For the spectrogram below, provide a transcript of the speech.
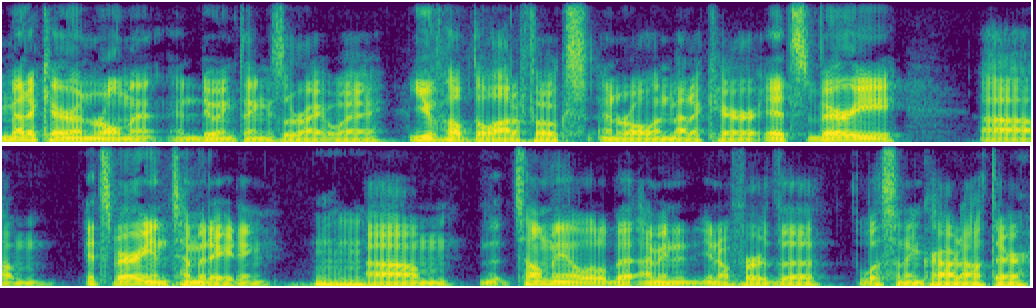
Medicare enrollment and doing things the right way. You've helped a lot of folks enroll in Medicare. It's very, um, it's very intimidating. Um, tell me a little bit. I mean, you know, for the listening crowd out there.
